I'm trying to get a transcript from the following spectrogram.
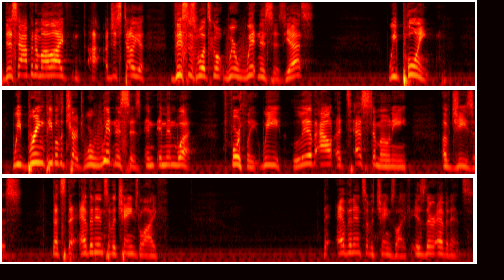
This happened in my life. I, I just tell you, this is what's going. We're witnesses. Yes, we point. We bring people to church. We're witnesses. And, and then what? Fourthly, we live out a testimony of Jesus. That's the evidence of a changed life. The evidence of a changed life. Is there evidence?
